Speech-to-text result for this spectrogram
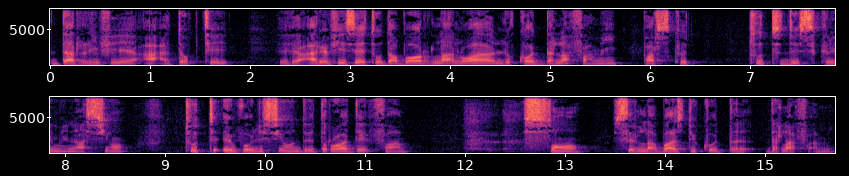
d'arriver à adopter, euh, à réviser tout d'abord la loi, le code de la famille, parce que toute discrimination, toute évolution des droits des femmes sont sur la base du code de la famille.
